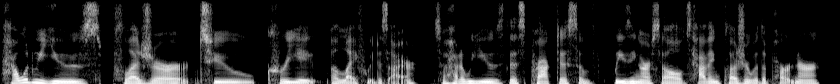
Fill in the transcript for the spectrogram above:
How would we use pleasure to create a life we desire? So, how do we use this practice of pleasing ourselves, having pleasure with a partner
